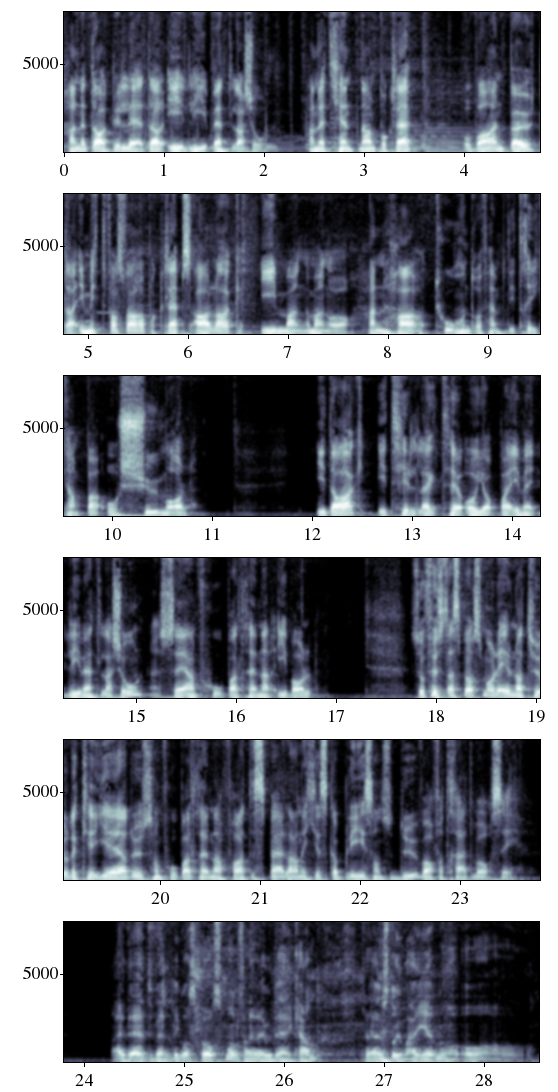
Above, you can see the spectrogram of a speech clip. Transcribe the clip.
Han er daglig leder i Liv Ventilasjon. Han er et kjent navn på Klepp, og var en bauta i Midtforsvaret på Klepps A-lag i mange, mange år. Han har 253 kamper og sju mål. I dag, i tillegg til å jobbe i Liv Ventilasjon, så er han fotballtrener i Vold. Så første spørsmål er jo naturlig. Hva gjør du som fotballtrener for at spilleren ikke skal bli sånn som du var for 30 år siden? Nei, Det er et veldig godt spørsmål, for det er jo det jeg kan. Det er å stå i veien og, og,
